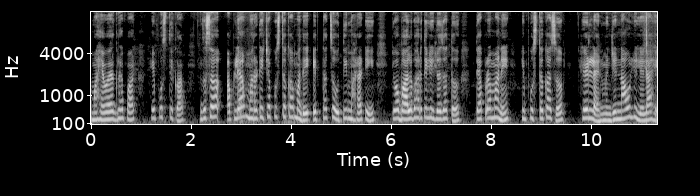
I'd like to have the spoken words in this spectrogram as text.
माहेवार ग्रहपाठ हे पुस्तिका. जसं आपल्या मराठीच्या पुस्तकामध्ये इयत्ता चौथी मराठी किंवा बालभारती लिहिलं जातं त्याप्रमाणे हे पुस्तकाचं हेडलाईन म्हणजे नाव लिहिलेलं आहे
